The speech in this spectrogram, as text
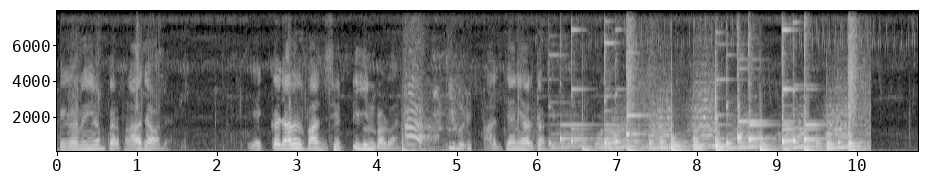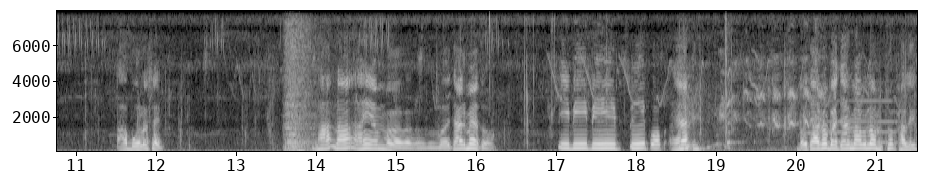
ભેગા નહીં એમ કર પણ આ જવા દે એક જ આવે ને પાર સેટી જીન પાડવાની આજ ત્યાંની હાર કાપી હા બોલો સાહેબ ના ના અહીં એમ બજાર મેં તો પી પી પી પી પોપ હે બજારમાં બજારમાં પેલો અમથો ખાલી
